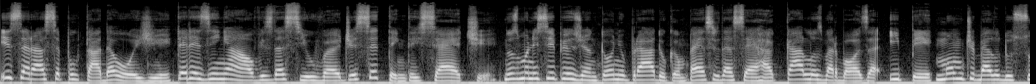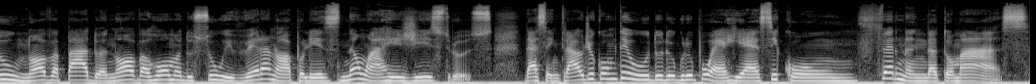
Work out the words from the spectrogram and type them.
e será sepultada hoje Terezinha Alves da Silva, de 77. Nos municípios de Antônio Prado, Campestre da Serra, Carlos Barbosa, IP, Monte Belo do Sul, Nova Pádua, Nova Roma do Sul e Veranópolis não há registros. Da Central de Conteúdo do Grupo RS com Fernanda Tomás.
